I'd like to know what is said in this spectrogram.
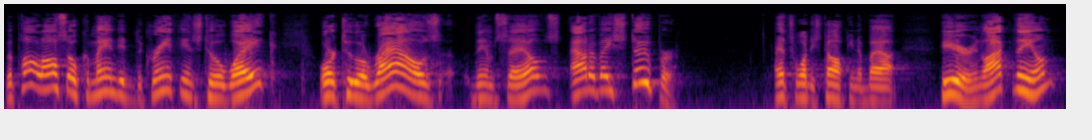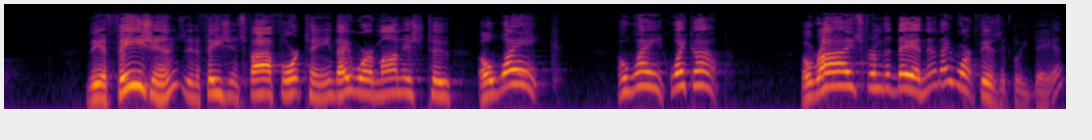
But Paul also commanded the Corinthians to awake or to arouse themselves out of a stupor. That's what he's talking about here. And like them, the Ephesians, in Ephesians 5.14, they were admonished to awake. Awake. Wake up. Arise from the dead. Now, they weren't physically dead.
